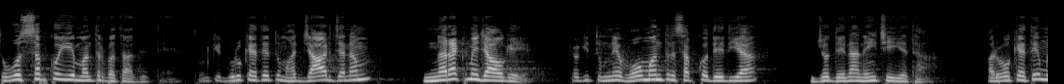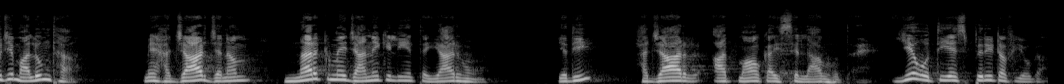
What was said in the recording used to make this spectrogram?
तो वो सबको ये मंत्र बता देते हैं। तो उनके गुरु कहते तुम हज़ार जन्म नरक में जाओगे, क्योंकि तुमने वो मंत्र सबको दे दिया जो देना नहीं चाहिए था। और वो कहते हैं, मुझे मालूम था, मैं हज़ार जन्म नरक में जाने के लिए तैयार हूँ, यदि हज़ार आत्माओं का इससे लाभ होता है। ये होती है spirit of yoga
